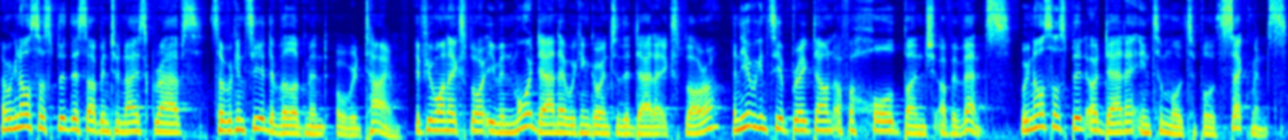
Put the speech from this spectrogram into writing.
And we can also split this up into nice graphs so we can see a development over time. If you want to explore even more data, we can go into the Data Explorer, and here we can see a breakdown of a whole bunch of events. We can also split our data into multiple segments.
